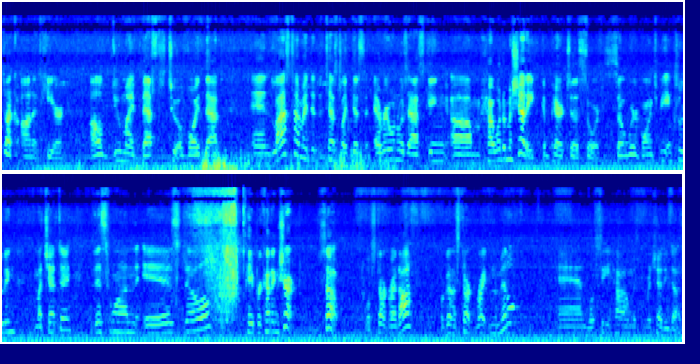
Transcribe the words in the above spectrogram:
stuck on it here. I'll do my best to avoid that. And last time I did a test like this, everyone was asking um, how would a machete compare to a sword? So we're going to be including machete. This one is still paper cutting sharp. So we'll start right off. We're going to start right in the middle and we'll see how Mr. Machete does.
